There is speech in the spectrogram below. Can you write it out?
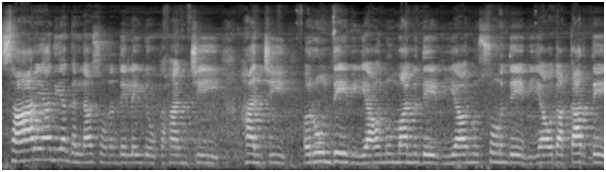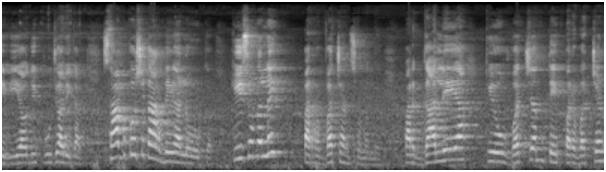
ਸਾਰਿਆਂ ਦੀਆਂ ਗੱਲਾਂ ਸੁਣਨ ਦੇ ਲਈ ਲੋਕ, ਹਾਂਜੀ ਹਾਂਜੀ, ਰੋਂਦੇ ਵੀ ਆ, ਉਹਨੂੰ ਮੰਨਦੇ ਵੀ ਆ, ਉਹਨੂੰ ਸੁਣਦੇ ਵੀ ਆ, ਉਹਦਾ ਕਰਦੇ ਵੀ ਆ, ਉਹਦੀ ਪੂਜਾ ਵੀ ਕਰ, ਸਭ ਕੁਝ ਕਰਦੇ ਆ ਲੋਕ। ਕੀ ਸੁਣਨ ਲਈ? ਪ੍ਰਵਚਨ ਸੁਣਨ ਲਈ। ਪਰ ਗੱਲ ਇਹ ਆ ਕਿ ਉਹ ਵਚਨ ਤੇ ਪ੍ਰਵਚਨ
